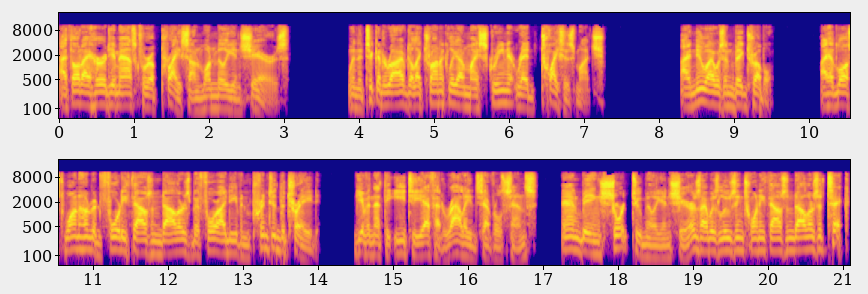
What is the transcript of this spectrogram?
I thought I heard him ask for a price on one million shares. When the ticket arrived electronically on my screen, it read twice as much. I knew I was in big trouble. I had lost $140,000 before I'd even printed the trade, given that the ETF had rallied several cents, and being short 2 million shares, I was losing $20,000 a tick.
